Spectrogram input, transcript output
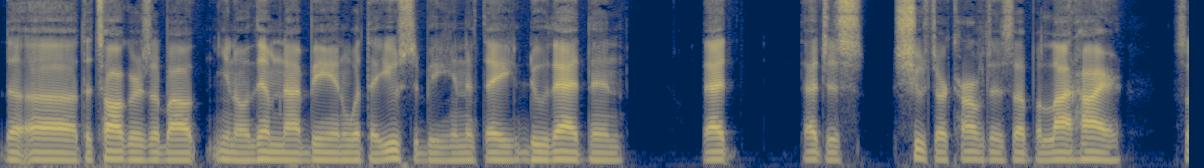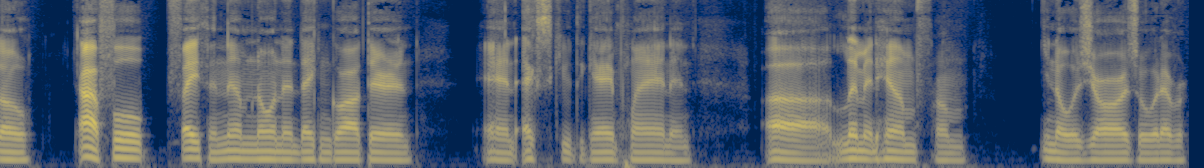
the uh the talkers about you know them not being what they used to be, and if they do that, then that that just shoots their confidence up a lot higher. So I have full faith in them, knowing that they can go out there and and execute the game plan and uh limit him from you know his yards or whatever,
